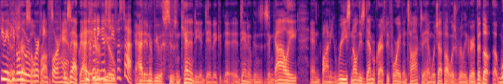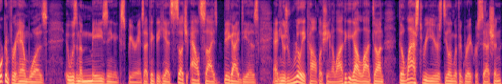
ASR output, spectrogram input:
You mean know, people who were working problems. for him, Exactly. I had including his chief of staff. I had an interview with Susan Kennedy and David uh, Daniel Zingale and Bonnie Reiss and all these Democrats before I even talked to him, which I thought was really great. But look, uh, working for him was it was an amazing experience. I think that he had such outsized big ideas and he was really accomplishing a lot. I think he got a lot done. The last three years dealing with the Great Recession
